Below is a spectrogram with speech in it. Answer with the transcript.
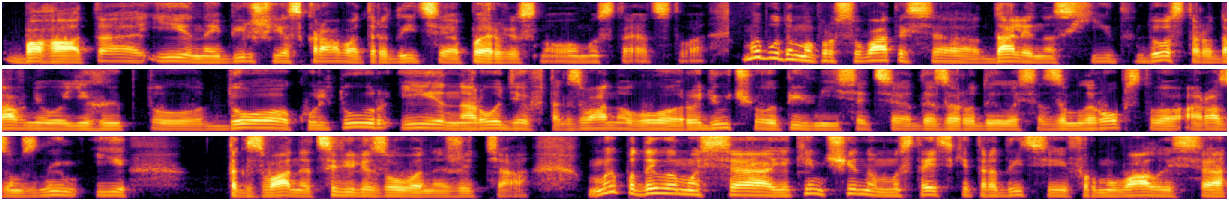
багата і найбільш яскрава традиція первісного мистецтва. Ми будемо просуватися далі на схід до стародавнього Єгипту, до культур і народів так званого родючого півмісяця, де зародилося землеробство, а разом з ним і так зване цивілізоване життя. Ми подивимося, яким чином мистецькі традиції формувалися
